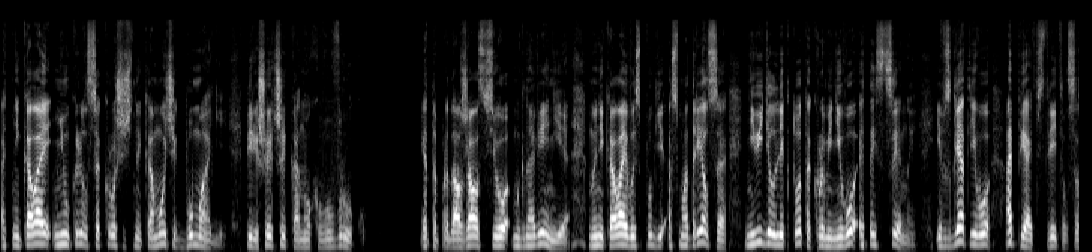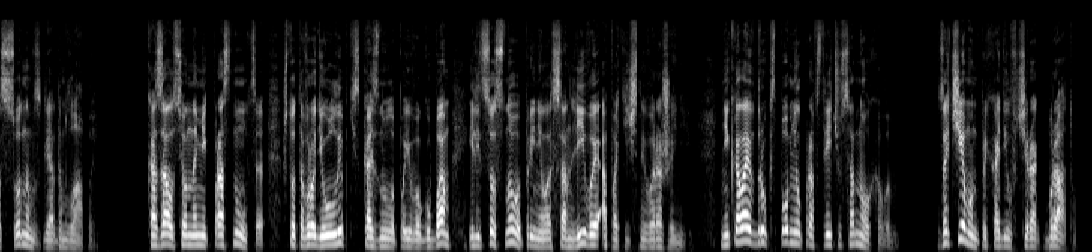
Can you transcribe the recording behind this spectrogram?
От Николая не укрылся крошечный комочек бумаги, перешедший к Анохову в руку. Это продолжалось всего мгновение, но Николай в испуге осмотрелся, не видел ли кто-то, кроме него, этой сцены, и взгляд его опять встретился с сонным взглядом лапы. Казалось, он на миг проснулся, что-то вроде улыбки скользнуло по его губам, и лицо снова приняло сонливое апатичное выражение. Николай вдруг вспомнил про встречу с Аноховым. Зачем он приходил вчера к брату?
